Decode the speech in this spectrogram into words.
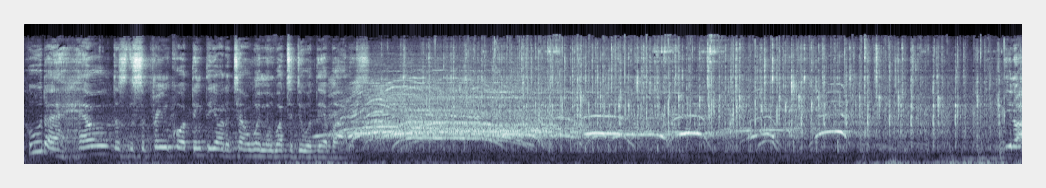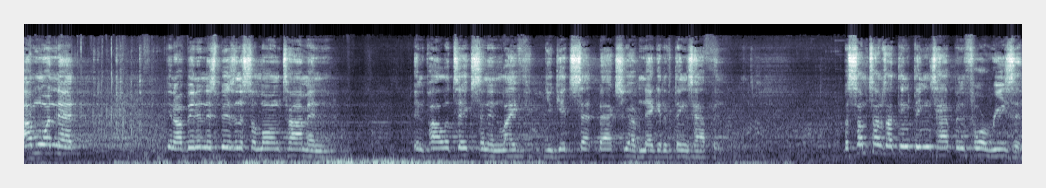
Who the hell does the Supreme Court think they are to tell women what to do with their bodies? You know, I'm one that, you know, I've been in this business a long time, and in politics and in life, you get setbacks, you have negative things happen. But sometimes I think things happen for a reason.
